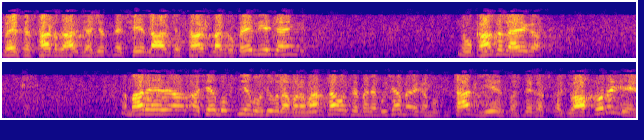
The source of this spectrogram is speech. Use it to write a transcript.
تو ایسے ساٹھ ہزار یا جتنے چھ لاکھ یا ساٹھ لاکھ روپے لیے جائیں گے۔ وہ کہاں سے لائے گا؟ ہمارے اچھے مفتی ہیں، مفتی غلام رحمان صاحب سے میں نے پوچھا، میں نے کہا، مفتی صاحب، یہ اس مسئلے کا اس کا جواب دو رہی ہے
